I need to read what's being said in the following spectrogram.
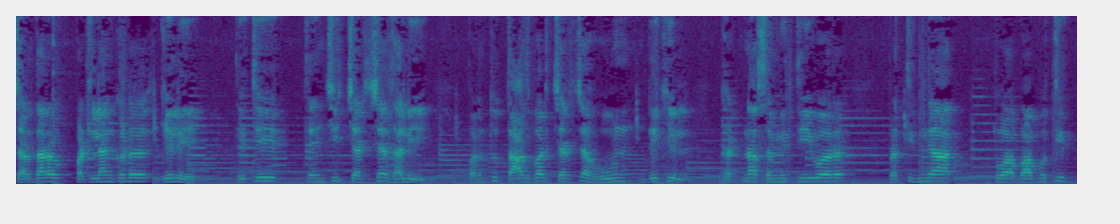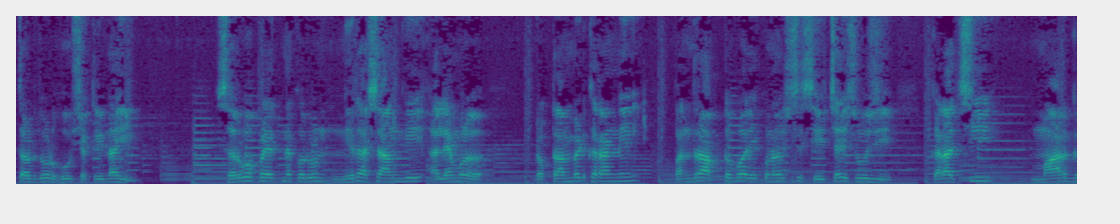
सरदार पटलांकडे गेले. तेथे त्यांची चर्चा झाली परंतु तासभर चर्चा होऊन देखील घटना समितीवर प्रतिज्ञा बाबतीत तडजोड होऊ शकली नाही. सर्व प्रयत्न करून निराशा अंगी आल्यामुळं डॉक्टर आंबेडकरांनी पंधरा ऑक्टोबर एकोणीसशे सेहेचाळीस रोजी कराची मार्ग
